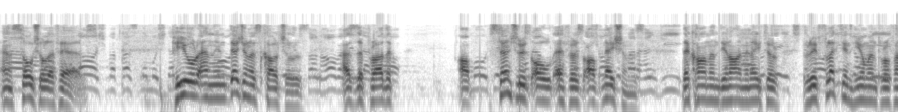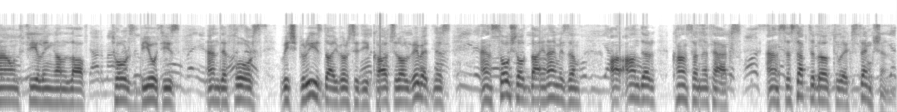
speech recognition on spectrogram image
and social affairs. Pure and indigenous cultures as the product of centuries-old efforts of nations, the common denominator reflecting human profound feeling and love towards beauties and the force which breeds diversity, cultural vividness, and social dynamism are under constant attacks and susceptible to extinction.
